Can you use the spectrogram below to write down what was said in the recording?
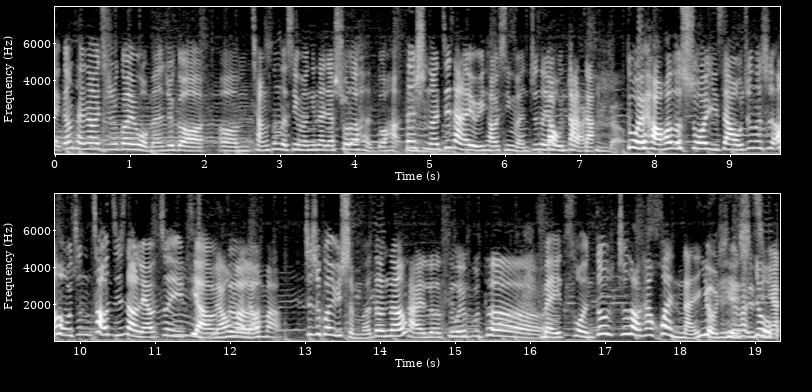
OK，刚才呢，其实关于我们这个嗯强森的新闻跟大家说了很多哈，但是呢，接下来有一条新闻真的要跟大家对好好的说一下，我真的是啊、我真的超级想聊这一条嗯。聊嘛聊嘛，这是关于什么的呢？泰勒·斯威夫特，没错，你都知道她换男友这件事情又换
